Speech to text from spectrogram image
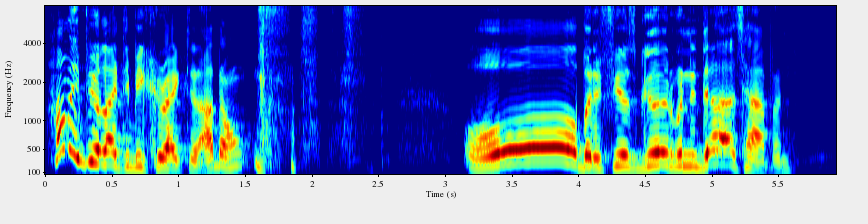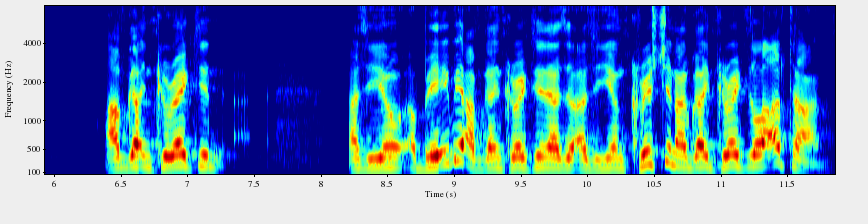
How many people like to be corrected? I don't. oh, but it feels good when it does happen. I've gotten corrected as a young a baby. I've gotten corrected as a, as a young Christian. I've gotten corrected a lot of times.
